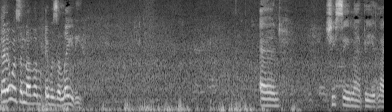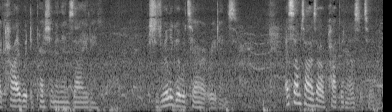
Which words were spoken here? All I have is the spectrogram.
Then it was another, it was a lady. And she seemed to be like high with depression and anxiety. She's really good with tarot readings. And sometimes I would pop in and listen to her.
